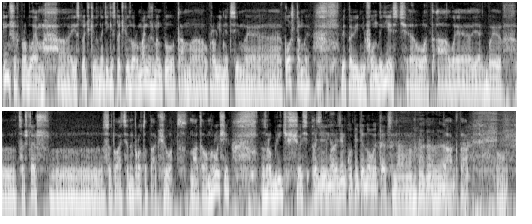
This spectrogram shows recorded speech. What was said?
інших проблем, і з точки не тільки з точки зору менеджменту, там управління цими е, коштами, відповідні фонди є. От, але якби е, це ж теж е, ситуація не просто так, що от нате вам гроші, зробліть щось з них. магазин, купіть новий ТЕЦ. Так, так. От.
